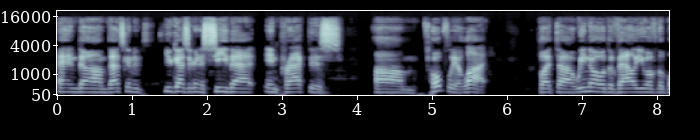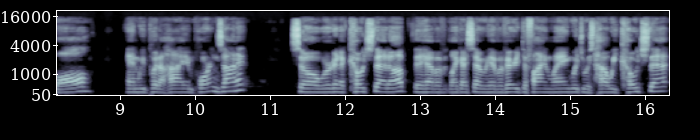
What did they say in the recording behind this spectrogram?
and um, that's gonna. You guys are gonna see that in practice, um, hopefully a lot. But uh, we know the value of the ball, and we put a high importance on it. So we're gonna coach that up. They have a, like I said, we have a very defined language with how we coach that,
